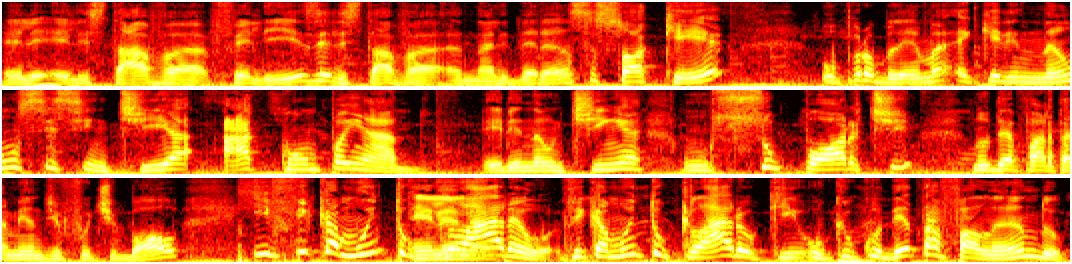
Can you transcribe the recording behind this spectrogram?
ele, ele estava feliz, ele estava na liderança, só que o problema é que ele não se sentia acompanhado. Ele não tinha um suporte no departamento de futebol e fica muito Ele- claro, fica muito claro que o que o Cudê tá falando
